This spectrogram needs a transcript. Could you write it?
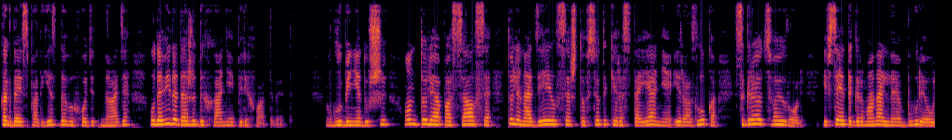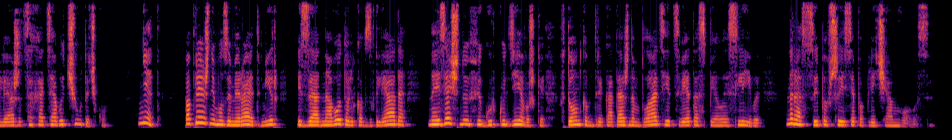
Когда из подъезда выходит Надя, у Давида даже дыхание перехватывает. В глубине души он то ли опасался, то ли надеялся, что все-таки расстояние и разлука сыграют свою роль, и вся эта гормональная буря уляжется хотя бы чуточку. Нет, по-прежнему замирает мир из-за одного только взгляда на изящную фигурку девушки в тонком трикотажном платье цвета спелой сливы, на рассыпавшиеся по плечам волосы.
